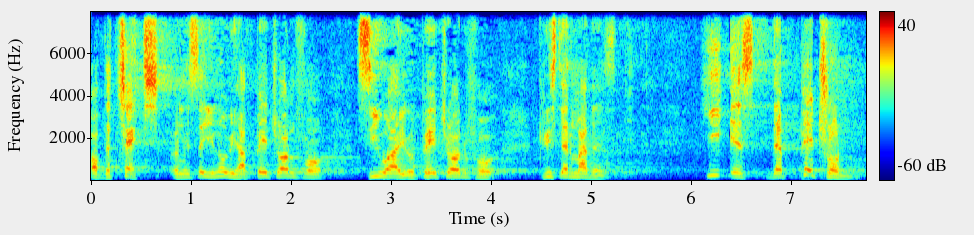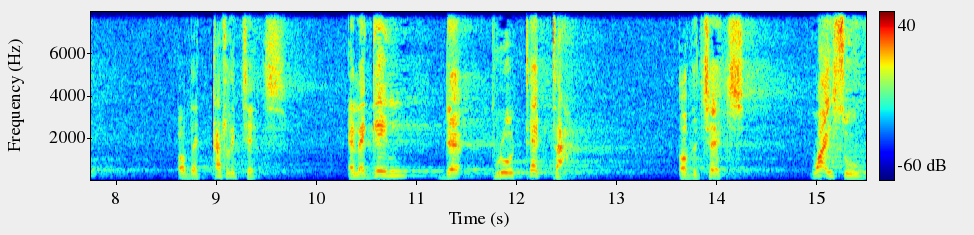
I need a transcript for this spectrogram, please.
of the church. When we say, you know, we have patron for CYO, patron for Christian mothers. He is the patron of the Catholic Church. And again, the protector of the church. Why so?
